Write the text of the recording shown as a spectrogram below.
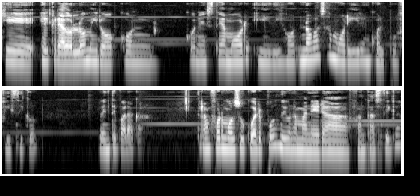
que el Creador lo miró con, con este amor y dijo, no vas a morir en cuerpo físico, vente para acá. Transformó su cuerpo de una manera fantástica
